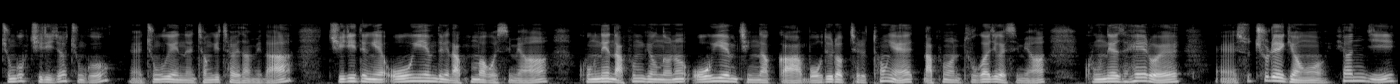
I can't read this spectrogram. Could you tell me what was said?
중국 GD죠. 중국. 예, 중국에 있는 전기차 회사입니다. GD 등의 OEM 등에 납품하고 있으며 국내 납품 경로는 OEM 직납과 모듈 업체를 통해 납품하는 두 가지가 있으며 국내에서 해외로의 예, 수출의 경우 현지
